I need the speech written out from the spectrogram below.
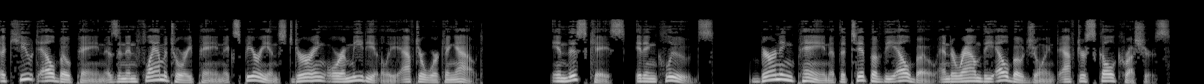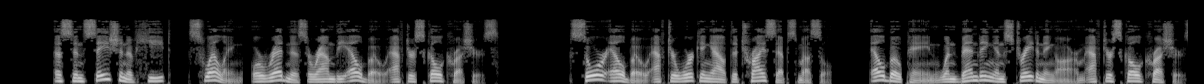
Acute elbow pain is an inflammatory pain experienced during or immediately after working out. In this case, it includes burning pain at the tip of the elbow and around the elbow joint after skull crushers, a sensation of heat, swelling, or redness around the elbow after skull crushers, sore elbow after working out the triceps muscle, elbow pain when bending and straightening arm after skull crushers,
